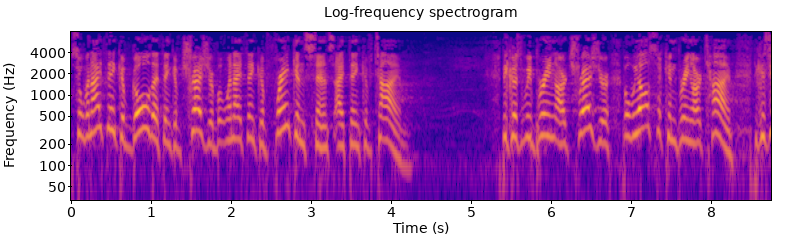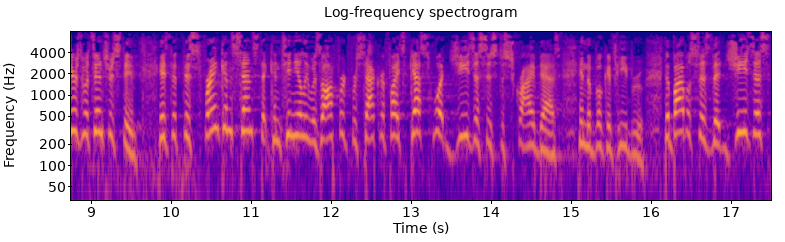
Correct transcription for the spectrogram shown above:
So when I think of gold, I think of treasure, but when I think of frankincense, I think of time because we bring our treasure, but we also can bring our time. Because here's what's interesting, is that this frankincense that continually was offered for sacrifice, guess what Jesus is described as in the book of Hebrew? The Bible says that Jesus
